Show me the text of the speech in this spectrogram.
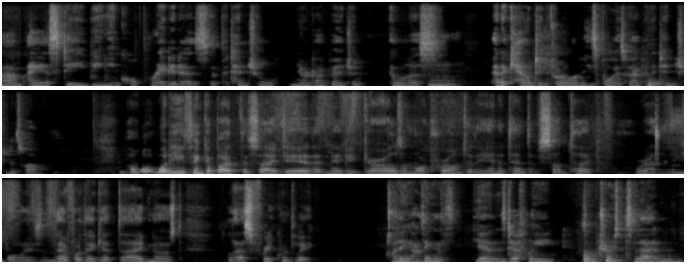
um, ASD being incorporated as a potential neurodivergent illness Mm. and accounting for a lot of these boys who have inattention as well. What, what do you think about this idea that maybe girls are more prone to the inattentive subtype rather than boys, and therefore they get diagnosed less frequently? I think I think that's yeah. There's definitely some truth to that, and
